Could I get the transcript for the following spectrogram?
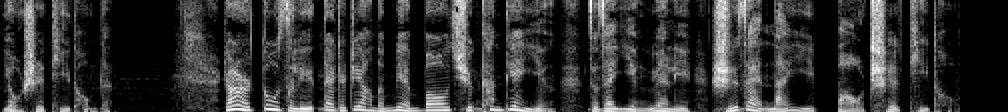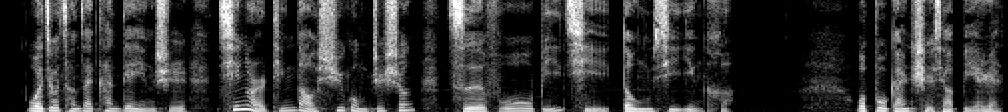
有失体统的。然而肚子里带着这样的面包去看电影，则在影院里实在难以保持体统。我就曾在看电影时亲耳听到虚供之声，此伏彼起，东西应和。我不敢耻笑别人，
